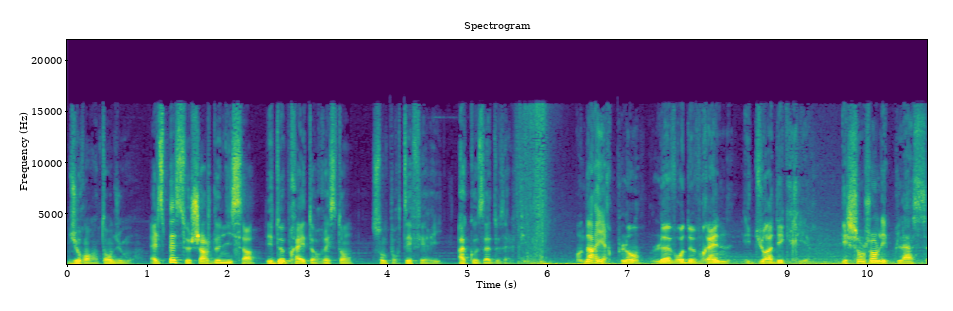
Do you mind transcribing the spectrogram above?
durant un temps du moins. Elspeth se charge de Nissa, les deux praetors restants sont pour Teferi, à cause de Zalfir. En arrière-plan, l'œuvre de Vren est dure à décrire, échangeant les places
